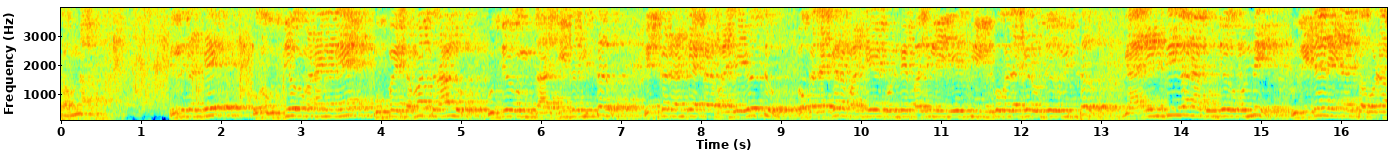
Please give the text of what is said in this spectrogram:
చేస్తా ఉన్నా. ఎందుకంటే ఒక ఉద్యోగం అనగానే ముప్పై సంవత్సరాలు ఉద్యోగం జీతం ఇస్తారు. ఎక్కడంటే అక్కడ పనిచేయచ్చు ఒక దగ్గర పని చేయకుంటే బదిలీ చేసి ఇంకొక దగ్గర ఉద్యోగం ఇస్తారు. గ్యారంటీగా నాకు ఉద్యోగం ఉంది. రిటైర్ అయినాక కూడా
